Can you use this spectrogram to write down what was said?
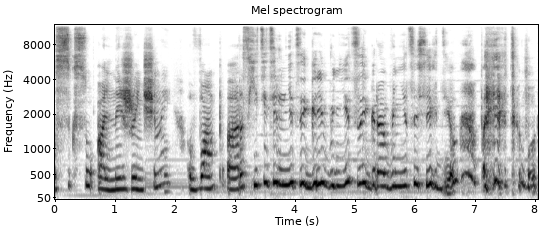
сексуальной женщиной, вамп, а, расхитительницей грибницы, гробницы всех дел. Поэтому,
